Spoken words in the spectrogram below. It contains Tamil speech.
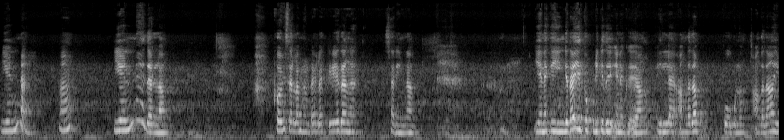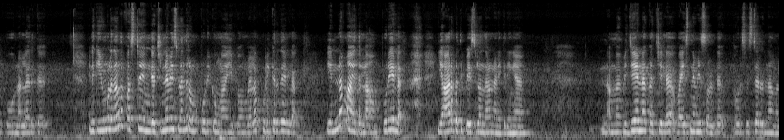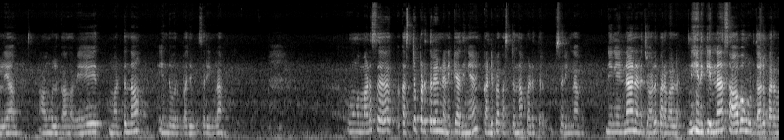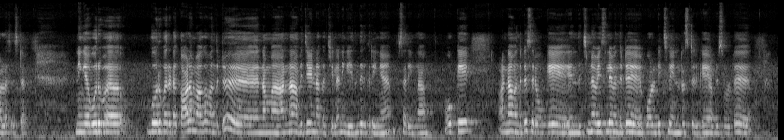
என்ன? ஆ? என்ன இதெல்லாம்? கோவி சரலாம் டைலாக் கேதாங்க சரிங்களா? எனக்கு இங்கே தான் இருக்க பிடிக்குது. எனக்கு அங் இல்லை அங்கே தான் போகணும். அங்கே தான் இப்போது நல்லா இருக்கு. எனக்கு இவங்கள தாங்க ஃபஸ்ட்டு இங்கே சின்ன வயசுலேருந்து ரொம்ப பிடிக்குங்க. இப்போ உங்களெல்லாம் பிடிக்கிறதே இல்லை. என்னம்மா இதெல்லாம்? புரியலை. யாரை பற்றி பேசுகிறோம் தானே நினைக்கிறீங்க? நம்ம விஜயண்ணா கட்சியில் வைஷ்ணவி சொல்லிட்டு ஒரு சிஸ்டர் இருந்தாங்க இல்லையா? அவங்களுக்காகவே மட்டும்தான் இந்த ஒரு பதிவு சரிங்களா? உங்கள் மனசை கஷ்டப்படுத்துகிறேன்னு நினைக்காதீங்க. கண்டிப்பாக கஷ்டம்தான் படுத்துறேன் சரிங்களா? நீங்கள் என்ன நினச்சாலும் பரவாயில்ல. எனக்கு என்ன சாபம் கொடுத்தாலும் பரவாயில்ல சிஸ்டர் நீங்கள் ஒரு வ- ஒரு வருட காலமாக வந்துட்டு நம்ம அண்ணா விஜயண்ணா கட்சியில் நீங்கள் இருந்திருக்கிறீங்க சரிங்களா? ஓகே. அண்ணா வந்துட்டு சரி ஓகே இந்த சின்ன வயசுலேயே வந்துட்டு பாலிட்டிக்ஸில் இன்ட்ரெஸ்ட் இருக்கே அப்படி சொல்லிட்டு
